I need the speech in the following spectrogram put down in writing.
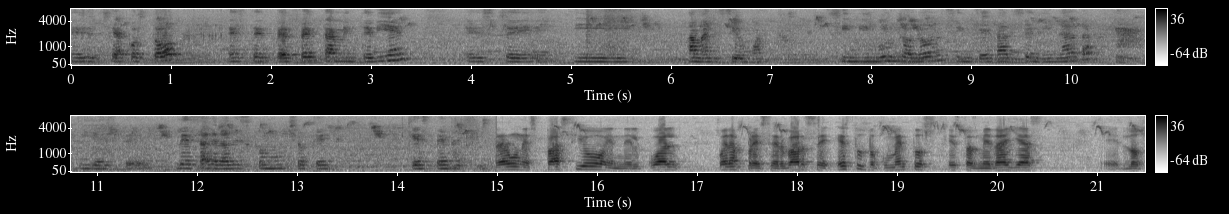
eh, se acostó este, perfectamente bien este, y amaneció muerto, sin ningún dolor, sin quejarse ni nada. Y este, les agradezco mucho que, que estén aquí. Crear un espacio en el cual puedan preservarse estos documentos, estas medallas, eh, los,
